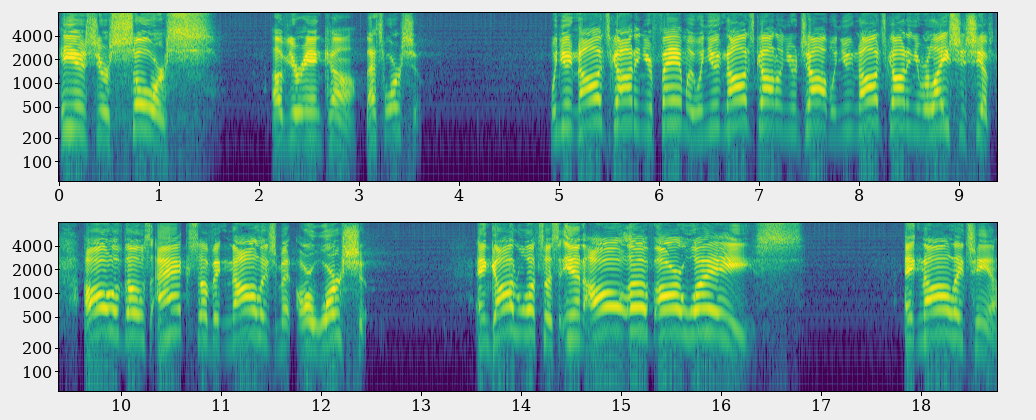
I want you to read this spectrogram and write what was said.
He is your source of your income. That's worship. When you acknowledge God in your family, when you acknowledge God on your job, when you acknowledge God in your relationships, all of those acts of acknowledgement are worship. And God wants us in all of our ways. Acknowledge Him.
